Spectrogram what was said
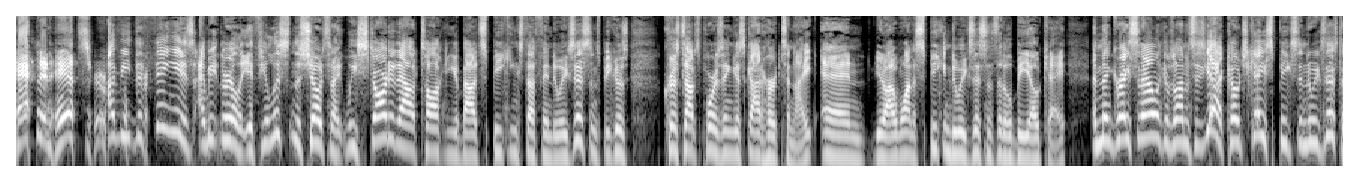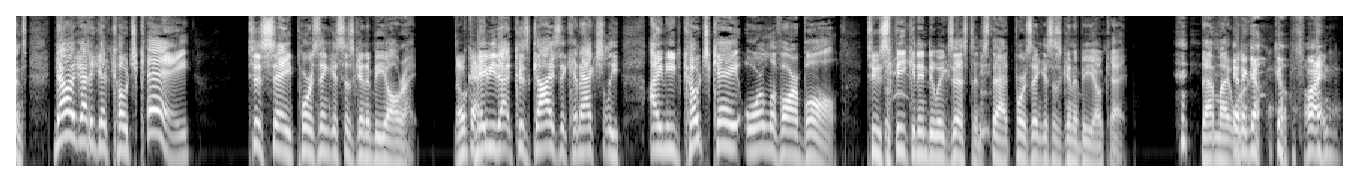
had an answer. I mean, the thing is, I mean, really, if you listen to the show tonight, we started out talking about speaking stuff into existence because Kristaps Porzingis got hurt tonight, and you know, I want to speak into existence that it'll be okay. And then Grayson Allen comes on and says, "Yeah, Coach K speaks into existence." Now I got to get Coach K to say Porzingis is going to be all right. Okay, maybe that because guys that can actually, I need Coach K or LeVar Ball to speak it into existence that Porzingis is going to be okay. That might work. go go find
